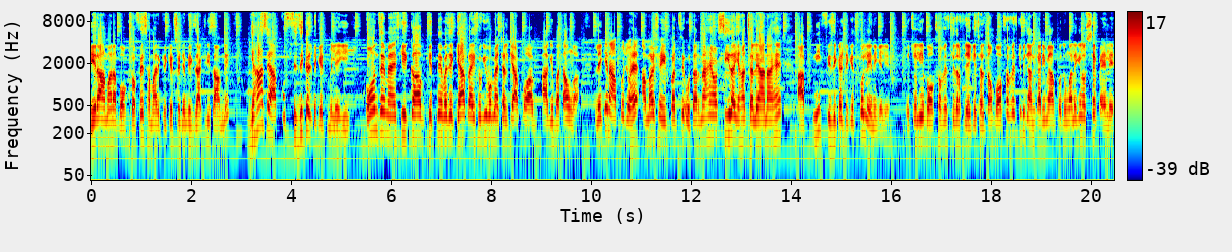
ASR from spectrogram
ये रहा हमारा बॉक्स ऑफ़िस हमारे क्रिकेट स्टेडियम के एग्जैक्टली सामने। यहाँ से आपको फ़िज़िकल टिकट मिलेगी। कौन से मैच की, कब, कितने बजे, क्या प्राइस होगी, वो मैं चल के आपको आगे बताऊँगा। लेकिन आपको जो है अमर शहीद पद से उतरना है और सीधा यहाँ चले आना है अपनी फ़िज़िकल टिकट को लेने के लिए। तो चलिए बॉक्स ऑफ़िस की तरफ़ लेके चलता हूँ। बॉक्स ऑफ़िस की भी जानकारी मैं आपको दूँगा, लेकिन उससे पहले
